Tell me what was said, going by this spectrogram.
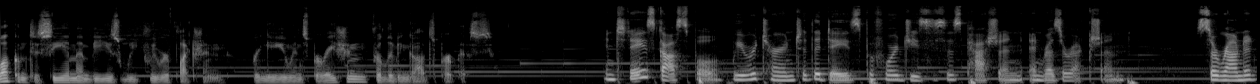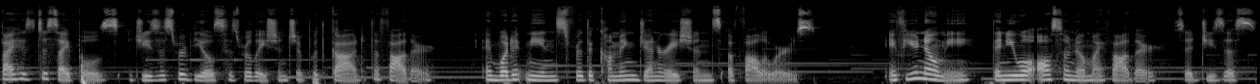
Welcome to CMMB's weekly reflection, bringing you inspiration for living God's purpose. In today's gospel, we return to the days before Jesus' passion and resurrection. Surrounded by his disciples, Jesus reveals his relationship with God the Father and what it means for the coming generations of followers. If you know me, then you will also know my Father, said Jesus.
